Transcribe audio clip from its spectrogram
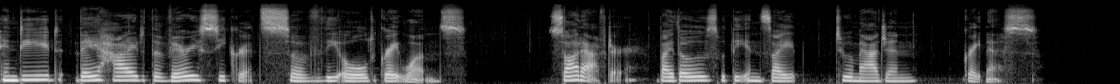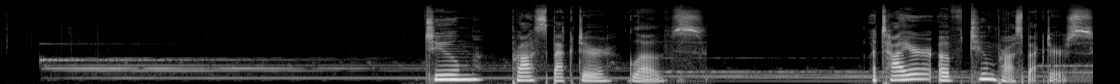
Indeed, they hide the very secrets of the old great ones, sought after by those with the insight to imagine greatness. Tomb Prospector Gloves Attire of tomb prospectors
